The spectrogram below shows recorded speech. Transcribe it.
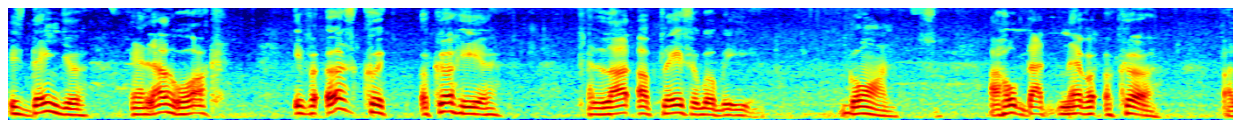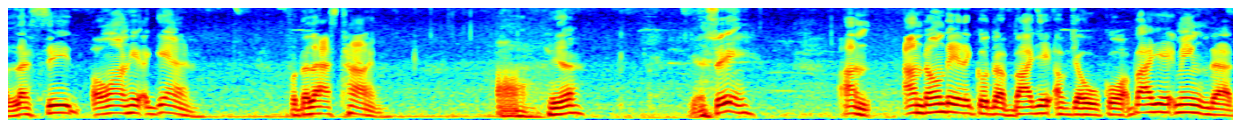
it's danger and a lot of walk. If an earthquake occur here, a lot of places will be gone. I hope that never occur. But let's see around here again for the last time. Uh, here, you see? And, and there they go the Valle of Yauco. Valle means that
